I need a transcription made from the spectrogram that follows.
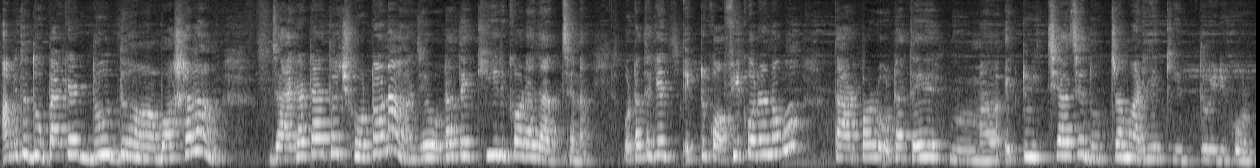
আমি তো দু প্যাকেট দুধ বসালাম। জায়গাটা এত ছোট না যে ওটাতে ক্ষীর করা যাচ্ছে না। ওটা থেকে একটু কফি করে নেব তারপর ওটাতে একটু ইচ্ছে আছে দুধটা মারিয়ে ক্ষীর তৈরি করব।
